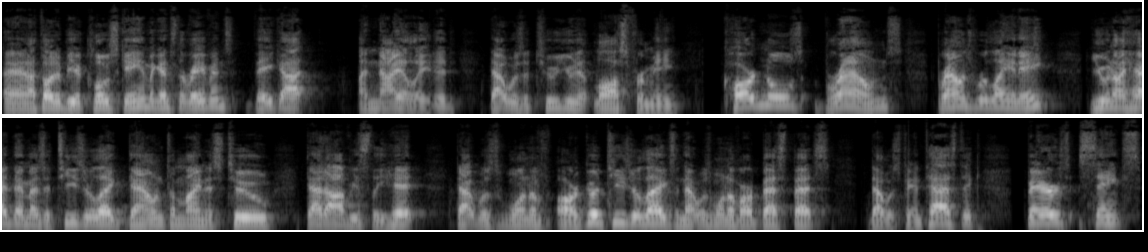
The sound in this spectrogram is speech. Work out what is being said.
and I thought it'd be a close game against the Ravens. They got annihilated. That was a two unit loss for me. Cardinals, Browns. Browns were laying eight. You and I had them as a teaser leg down to minus two. That obviously hit. That was one of our good teaser legs, and that was one of our best bets. That was fantastic. Bears, Saints.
